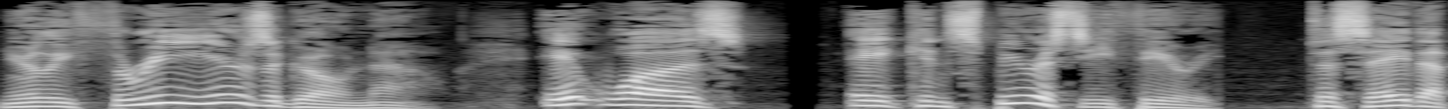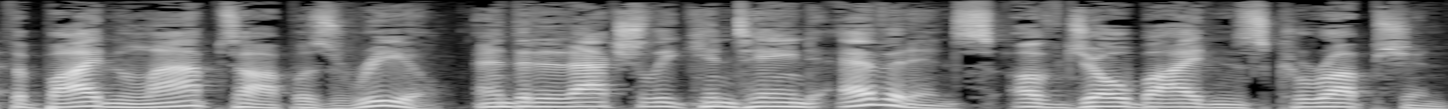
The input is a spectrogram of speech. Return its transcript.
nearly three years ago now. It was a conspiracy theory to say that the Biden laptop was real and that it actually contained evidence of Joe Biden's corruption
